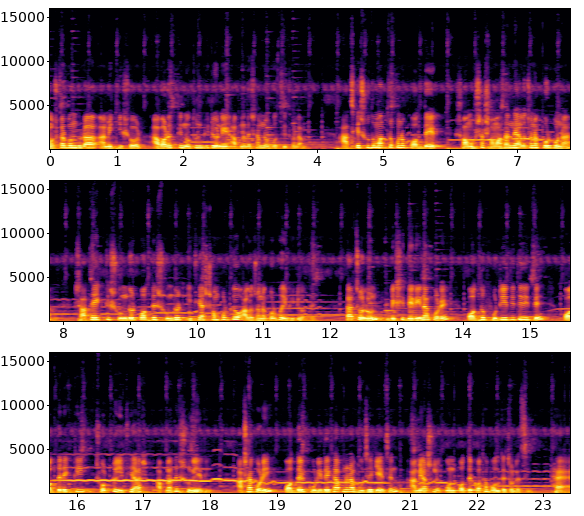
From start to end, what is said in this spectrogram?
নমস্কার বন্ধুরা, আমি কিশোর। আবারও একটি নতুন ভিডিও নিয়ে আপনাদের সামনে উপস্থিত হলাম। আজকে শুধুমাত্র কোনো পদ্মের সমস্যা সমাধান নিয়ে আলোচনা করব না, সাথে একটি সুন্দর পদ্মের সুন্দর ইতিহাস সম্পর্কেও আলোচনা করব এই ভিডিওতে। তা চলুন, বেশি দেরি না করে পদ্ম ফুটিয়ে দিতে দিতে পদ্মের একটি ছোট্ট ইতিহাস আপনাদের শুনিয়ে দিই। আশা করি পদ্মের কুড়ি দেখে আপনারা বুঝে গিয়েছেন আমি আসলে কোন পদ্মের কথা বলতে চলেছি। হ্যাঁ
